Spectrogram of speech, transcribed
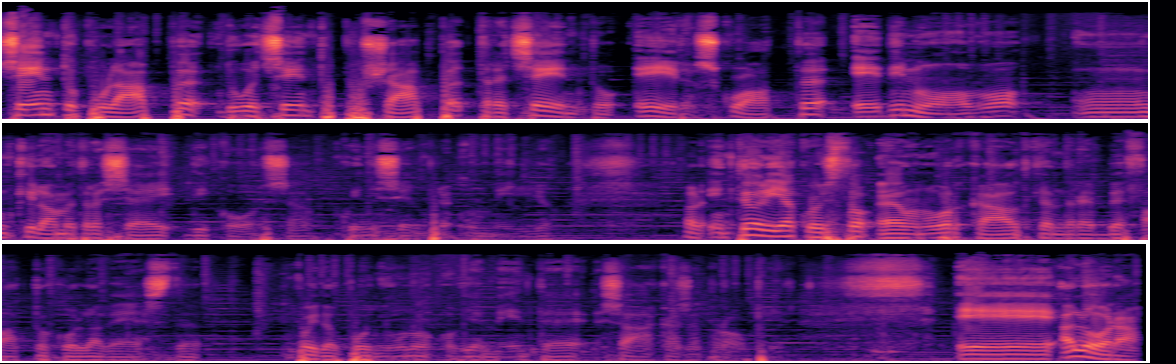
100 pull up, 200 push up, 300 air squat e di nuovo un km 6 di corsa, quindi sempre un miglio. Allora, in teoria questo è un workout che andrebbe fatto con la veste, poi dopo ognuno ovviamente sa a casa propria. E allora,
